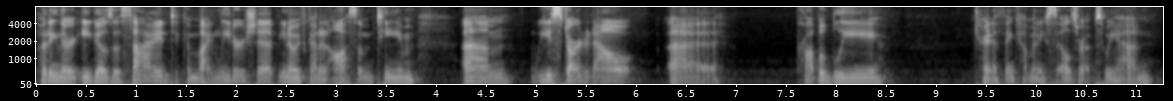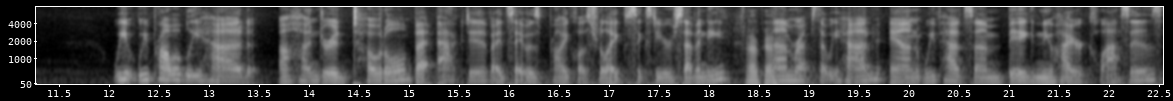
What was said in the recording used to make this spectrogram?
putting their egos aside to combine leadership. You know, we've got an awesome team. Um, we started out uh, probably trying to think how many sales reps we had. We we probably had a hundred total, but active, I'd say it was probably closer to like sixty or seventy Okay. um, reps that we had, and we've had some big new hire classes.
